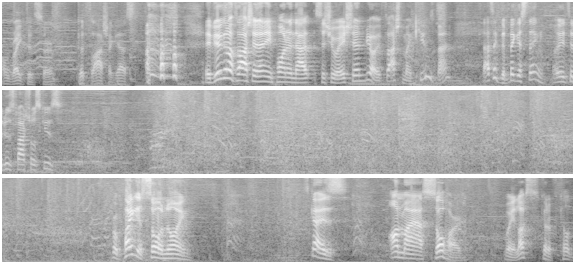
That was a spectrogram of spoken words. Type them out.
Alright, good sir. Good flash, I guess. if you're gonna flash at any point in that situation, yo, you flashed my Qs, man. That's like the biggest thing. All you need to do is flash those Qs. Bro, Pyke is so annoying. This guy is on my ass so hard. Wait, Lux could have killed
